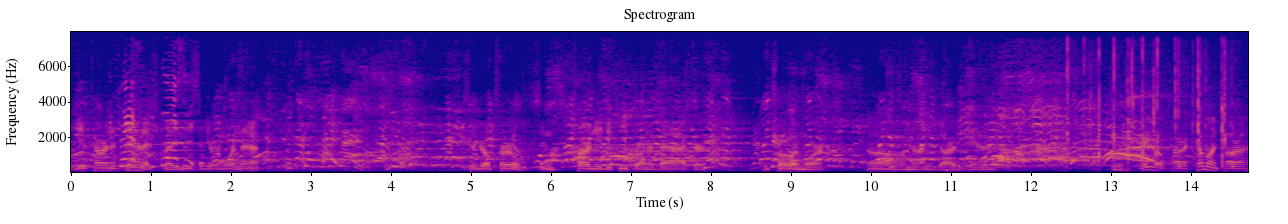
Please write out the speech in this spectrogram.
He gave Tara an advantage, but he needs to give her more than that. See the girl turtle. Seems Tara need to keep her on her back or control her more. Oh, not in guard again. There you go, Tara. Come on, Tara.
